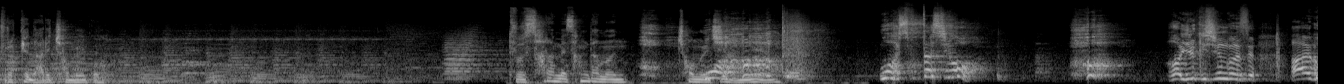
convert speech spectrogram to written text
그렇게 날이 저물고 두 사람의 상담은 저물지 않네요. 와 쉽다 쉬워. 허! 아 이렇게 쉬운 거였어요. 아이고.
